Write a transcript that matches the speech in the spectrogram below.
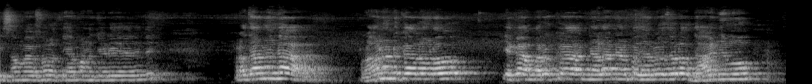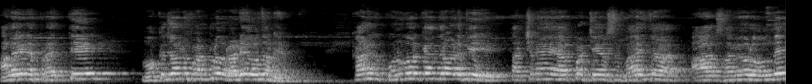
ఈ సమావేశంలో తీర్మానం చేయడం జరిగింది. ప్రధానంగా రానున్న కాలంలో ఇక మరొక నెల నెల పదిహేను రోజుల్లో ధాన్యము అలాగే ప్రతి మొక్కజొన్న పంటలు రెడీ అవుతున్నాయి. కానీ కొనుగోలు కేంద్రాలకి తక్షణమే ఏర్పాటు చేయాల్సిన బాధ్యత ఆ సమయంలో ఉంది.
